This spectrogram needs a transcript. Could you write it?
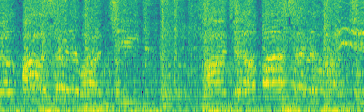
भाजपा सर्वांची भाजपा सर्वांची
